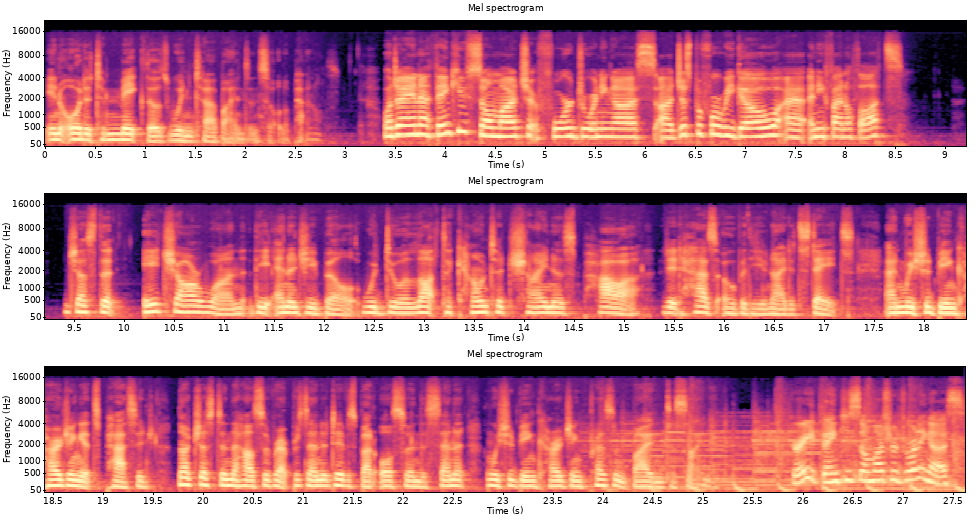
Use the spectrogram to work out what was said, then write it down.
in order to make those wind turbines and solar panels. Well, Diana, thank you so much for joining us. Uh, just before we go, uh, any final thoughts? Just that H.R. 1, the energy bill, would do a lot to counter China's power that it has over the United States. And we should be encouraging its passage, not just in the House of Representatives, but also in the Senate. And we should be encouraging President Biden to sign it. Great. Thank you so much for joining us.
